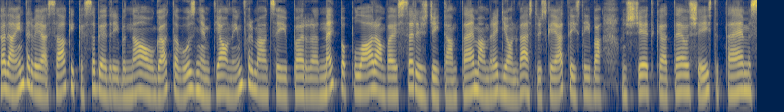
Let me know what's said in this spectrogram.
kādā intervijā saki, ka sabiedrība nav gatava uzņemt jaunu informāciju par eh, nepopulārām vai sarežģītām tēmām reģionu vēsturiskajā attīstībā. Un šķiet, ka tev šīs tēmas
